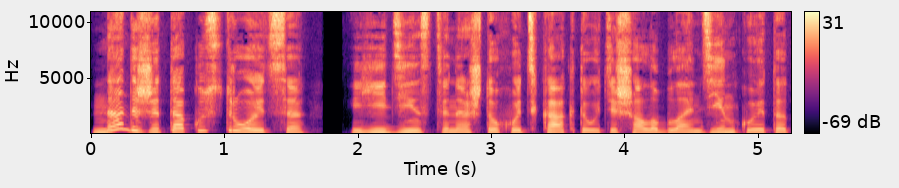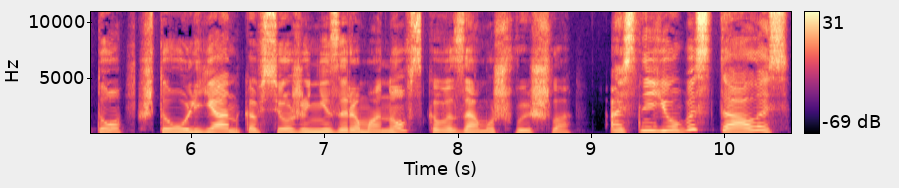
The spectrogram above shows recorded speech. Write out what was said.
Надо же так устроиться. Единственное, что хоть как-то утешало блондинку, это то, что Ульянка все же не за Романовского замуж вышла. А с нее бы сталось,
